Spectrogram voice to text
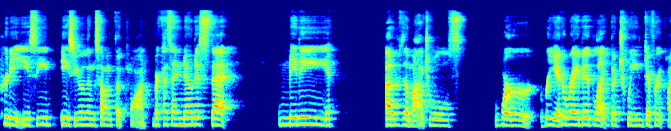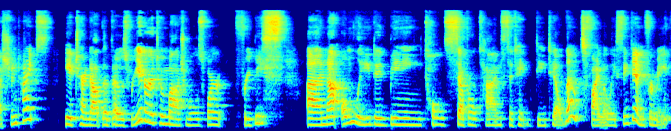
pretty easy, easier than some of the quant, because I noticed that many of the modules were reiterated like between different question types it turned out that those reiterative modules weren't freebies. Uh, not only did being told several times to take detailed notes finally sink in for me,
